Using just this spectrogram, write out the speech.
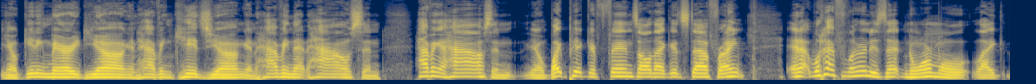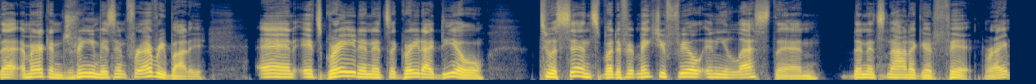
you know, getting married young and having kids young and having that house and having a house and, you know, white picket fence, all that good stuff, right? And what I've learned is that normal, like that American dream isn't for everybody. And it's great and it's a great ideal to a sense, but if it makes you feel any less than, then it's not a good fit, right?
